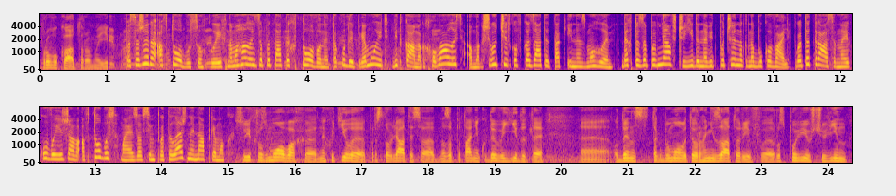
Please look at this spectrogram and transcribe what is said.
провокаторами. Пасажири автобусу, коли їх намагались запитати, хто вони та куди прямують, від камер ховались, а маршрут чітко вказати так і не змогли. Дехто запевняв, що їде на відпочинок на Буковель. Проте траса, на яку виїжджав автобус, має зовсім протилежний напрямок. В своїх розмовах е, не хотіли представлятися на запитання, куди ви їдете. Е, Один з так би мовити організаторів е, розповів, що він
